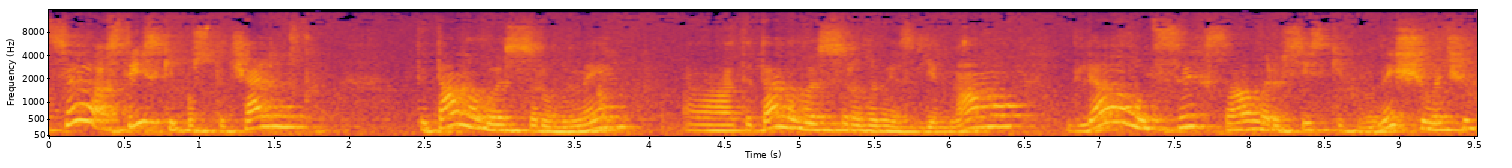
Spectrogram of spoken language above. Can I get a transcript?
Це австрійський постачальник титанової сировини, титанової сировини з В'єтнаму для оцих саме російських винищувачів,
